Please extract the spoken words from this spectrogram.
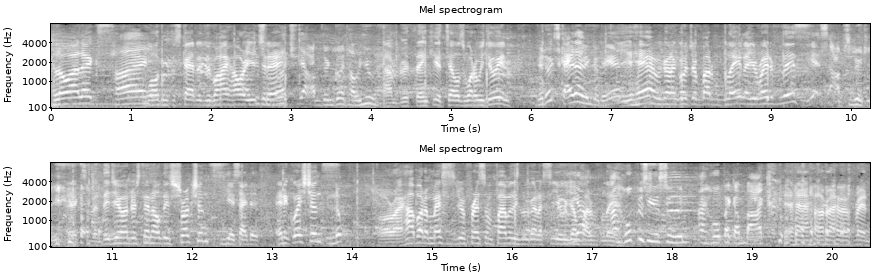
Hello, Alex. Hi. Welcome to Skydive Dubai. How are Thank you so today? much. yeah, I'm doing good. How are you? I'm good, thank you. Tell us what are we doing? We're doing skydiving today. Yeah, we're gonna go jump out of a plane. Are you ready for this? Yes, absolutely. Excellent. Did you understand all the instructions? yes, I did. Any questions? Nope. All right. How about a message to your friends and family who are gonna see you jump Yeah, out of a plane? I hope to see you soon. I hope I come back. all right, my friend.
